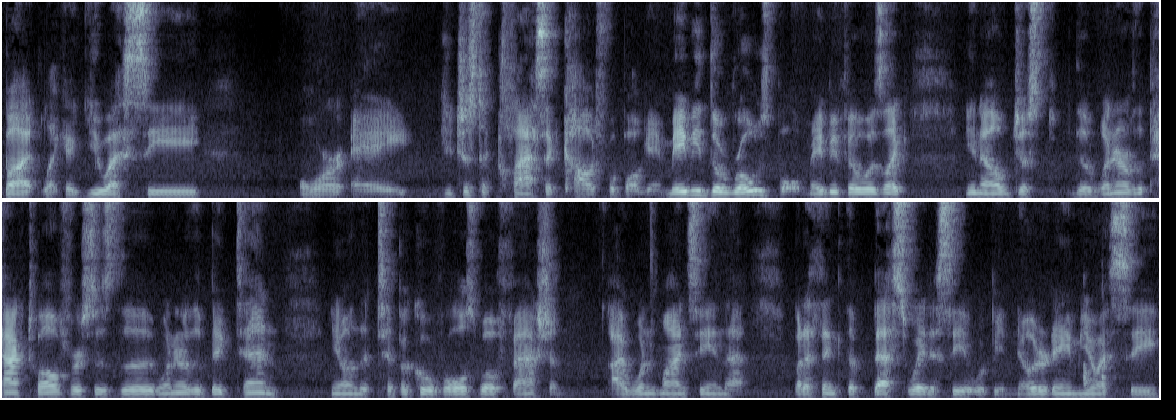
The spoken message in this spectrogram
but like a USC or a just a classic college football game. Maybe the Rose Bowl. Maybe if it was like, you know, just the winner of the Pac-12 versus the winner of the Big Ten, you know, in the typical Rose Bowl fashion. I wouldn't mind seeing that. But I think the best way to see it would be Notre Dame USC.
